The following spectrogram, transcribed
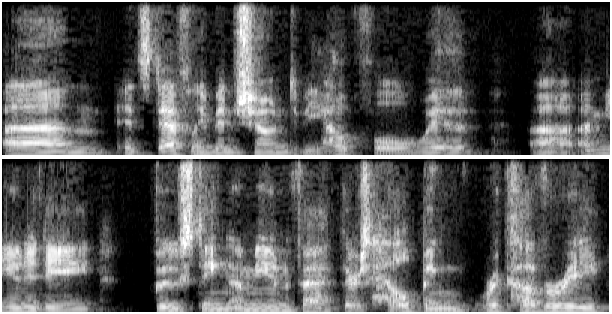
Um, it's definitely been shown to be helpful with uh, immunity, boosting immune factors, helping recovery.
